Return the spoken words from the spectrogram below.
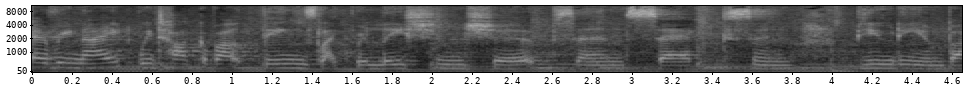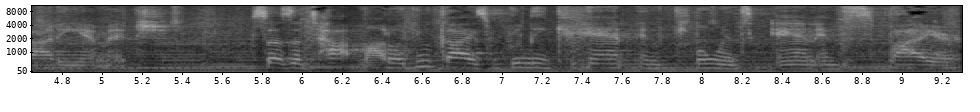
Every night, we talk about things like relationships and sex and beauty and body image. So as a top model, you guys really can influence and inspire.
